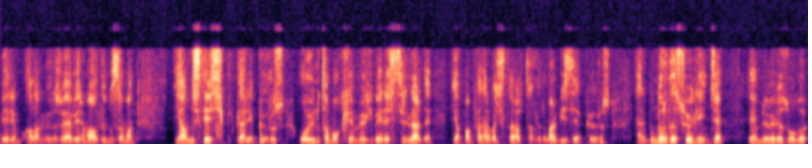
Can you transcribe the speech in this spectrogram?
verim alamıyoruz veya verim aldığımız zaman yanlış değişiklikler yapıyoruz. Oyunu tam okuyamıyor gibi eleştiriler de yapan Fenerbahçe taraftarları var. Biz de yapıyoruz. Yani bunları da söyleyince Emre Belezoğlu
